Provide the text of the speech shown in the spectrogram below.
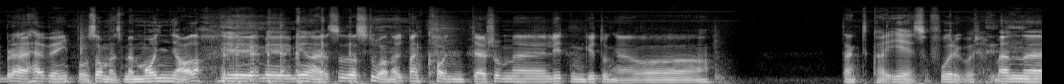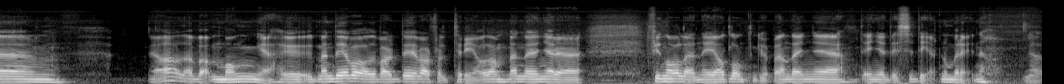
ble jeg hevet innpå sammen med manner, da. I, i, mine, så da sto han ute på en kant der som en liten guttunge og tenkte hva er det som foregår? Men eh, ja, det var mange. Men det, var, det er i hvert fall tre av dem. Men den finalen i Atlantencupen, den, er- den er desidert nummer én, ja. Ja.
